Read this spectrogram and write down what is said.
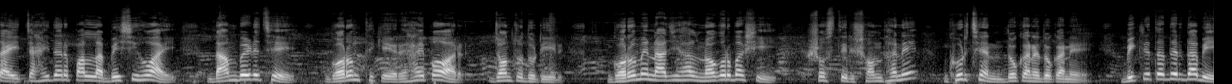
তাই চাহিদার পাল্লা বেশি হওয়ায় দাম বেড়েছে গরম থেকে রেহাই পাওয়ার যন্ত্র দুটির। গরমে নাজিহাল নগরবাসী স্বস্তির সন্ধানে ঘুরছেন দোকানে দোকানে। বিক্রেতাদের দাবি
